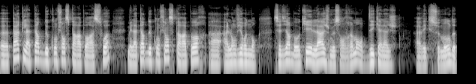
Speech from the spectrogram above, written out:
euh, pas que la perte de confiance par rapport à soi, mais la perte de confiance par rapport à, l'environnement. C'est-à-dire, bah, ok, là, je me sens vraiment en décalage avec ce monde.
